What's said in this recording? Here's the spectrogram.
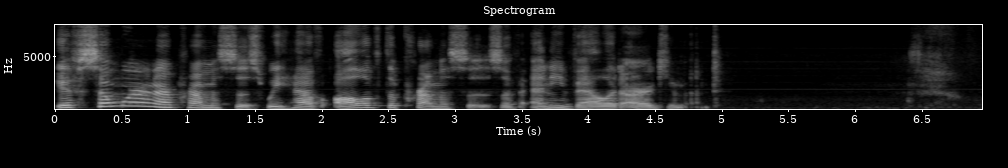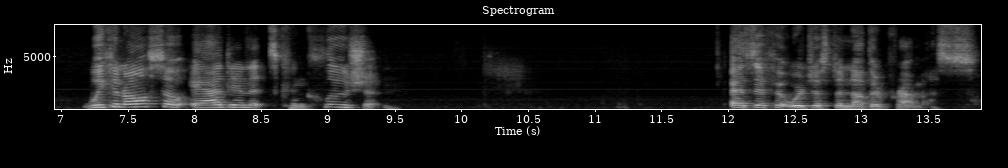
If somewhere in our premises we have all of the premises of any valid argument, we can also add in its conclusion as if it were just another premise.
